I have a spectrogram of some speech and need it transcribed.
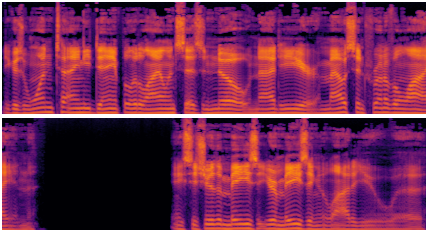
he goes, one tiny, damp little island says, no, not here. A mouse in front of a lion. And he says, you're the amazing, you're amazing, a lot of you. Uh,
